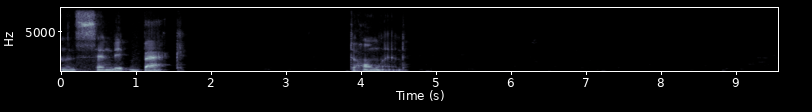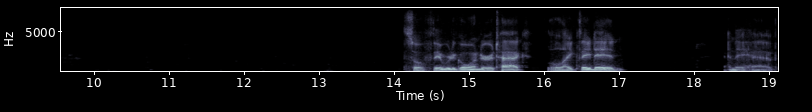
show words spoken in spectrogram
and then send it back to homeland. So if they were to go under attack, like they did, and they have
